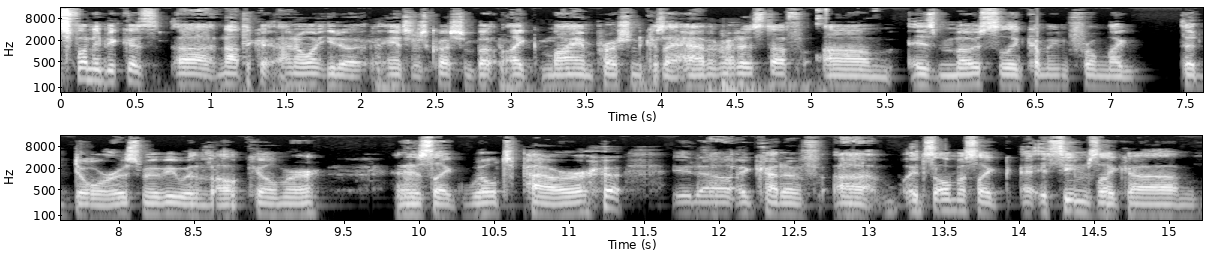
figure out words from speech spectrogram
It's funny because uh, not to I don't want you to answer this question, but like my impression because I haven't read his stuff um, is mostly coming from like the Doors movie with Val Kilmer and his like will to power, you know, and kind of uh, it's almost like it seems like um,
